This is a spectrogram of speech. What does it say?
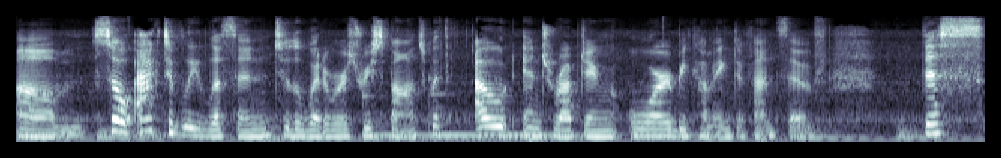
Um, so, actively listen to the widower's response without interrupting or becoming defensive. This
